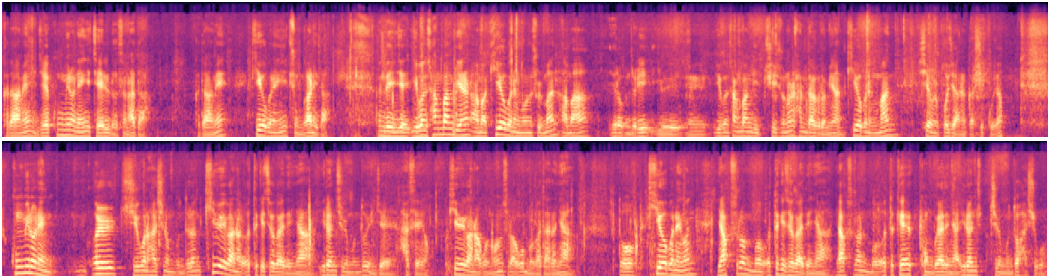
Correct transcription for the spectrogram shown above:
그 다음에 이제 국민은행이 제일 느슨하다. 그 다음에 기업은행이 중간이다. 근데 이제 이번 상반기에는 아마 기업은행 논술만 아마 여러분들이 이번 상반기 취준을 한다 그러면 기업은행만 시험을 보지 않을까 싶고요. 국민은행 을 지원하시는 분들은 기회관을 어떻게 적어야 되냐 이런 질문도 이제 하세요. 기회관하고 논술하고 뭐가 다르냐? 또 기업은행은 약술은 뭐 어떻게 적어야 되냐? 약술은 뭐 어떻게 공부해야 되냐? 이런 질문도 하시고.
